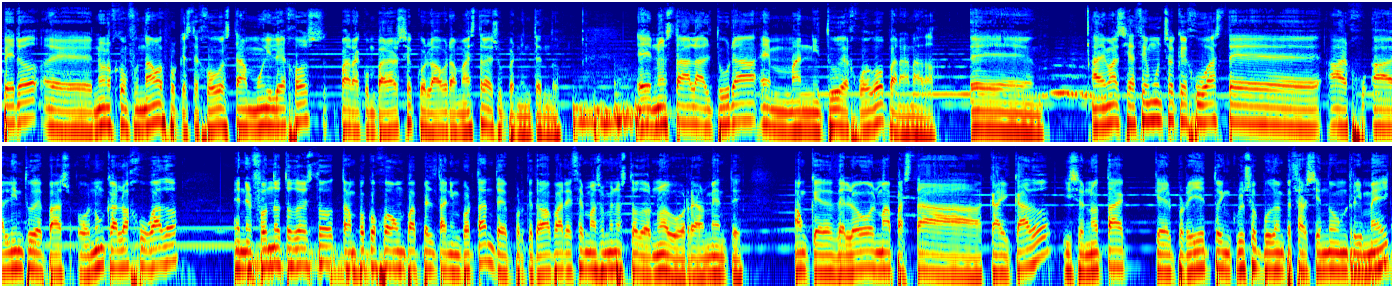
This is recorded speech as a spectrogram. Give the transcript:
Pero eh, no nos confundamos porque este juego está muy lejos para compararse con la obra maestra de Super Nintendo. Eh, no está a la altura en magnitud de juego para nada. Eh, además, si hace mucho que jugaste al ju- a Link to the Past o nunca lo has jugado, en el fondo todo esto tampoco juega un papel tan importante porque te va a parecer más o menos todo nuevo realmente. Aunque desde luego el mapa está calcado y se nota que el proyecto incluso pudo empezar siendo un remake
